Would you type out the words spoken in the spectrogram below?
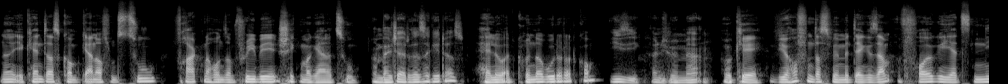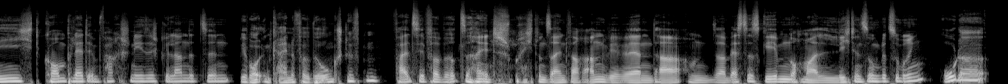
ne, ihr kennt das, kommt gerne auf uns zu, fragt nach unserem Freebie, schicken wir gerne zu. An welche Adresse geht das? Hello at gründerbruder.com. Easy, kann ich mir merken. Okay, wir hoffen, dass wir mit der gesamten Folge jetzt nicht komplett im Fachchinesisch gelandet sind. Wir wollten keine Verwirrung stiften. Falls ihr verwirrt seid, sprecht uns einfach an. Wir werden da unser Bestes geben, nochmal Licht ins Dunkle zu bringen. Oder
